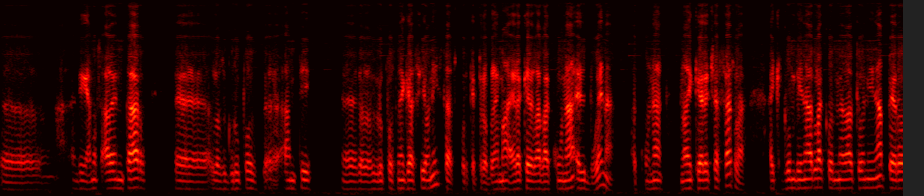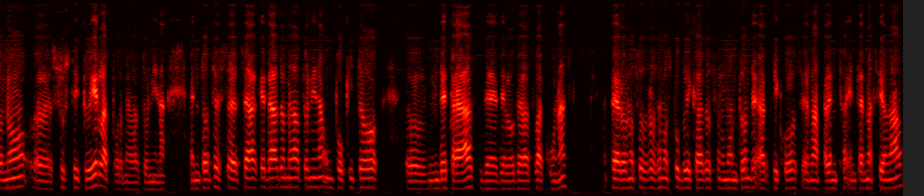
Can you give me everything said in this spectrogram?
eh, digamos, alentar los grupos anti, los grupos negacionistas, porque el problema era que la vacuna es buena, vacuna no hay que rechazarla, hay que combinarla con melatonina, pero no sustituirla por melatonina. Entonces se ha quedado melatonina un poquito detrás de, de lo de las vacunas pero nosotros hemos publicado un montón de artículos en la prensa internacional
